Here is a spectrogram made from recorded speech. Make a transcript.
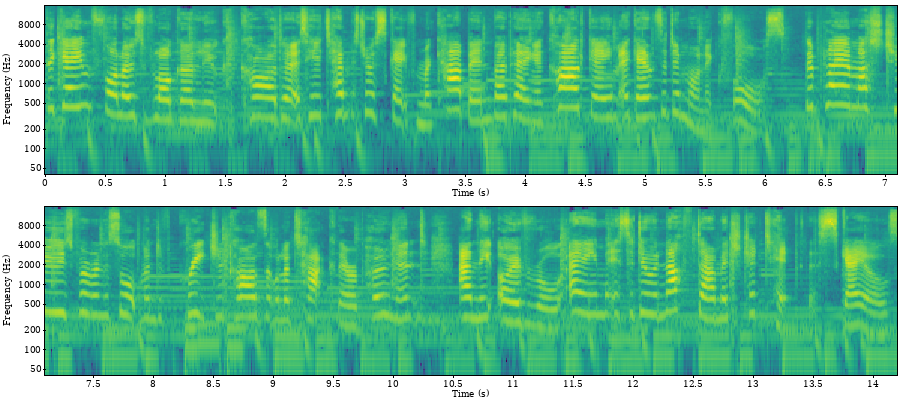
The game follows vlogger Luke Carter as he attempts to escape from a cabin by playing a card game against a demonic force. The player must choose from an assortment of creature cards that will attack their opponent, and the overall aim is to do enough damage to tip the scales.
